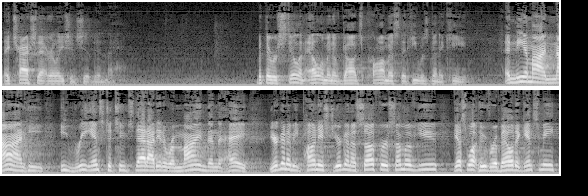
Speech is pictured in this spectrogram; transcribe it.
They trashed that relationship, didn't they? But there was still an element of God's promise that he was going to keep. And Nehemiah 9, he, he reinstitutes that idea to remind them that, hey, you're going to be punished. You're going to suffer. Some of you, guess what, who've rebelled against me,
